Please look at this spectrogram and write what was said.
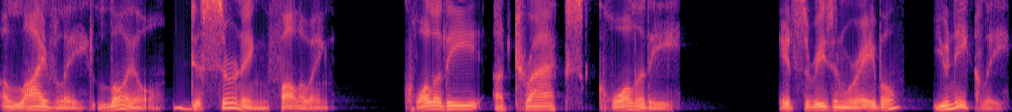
a lively, loyal, discerning following. Quality attracts quality. It's the reason we're able, uniquely,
